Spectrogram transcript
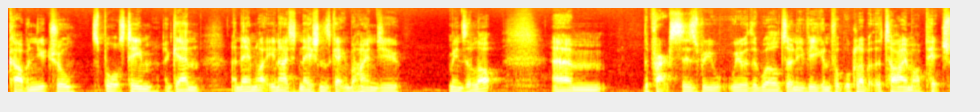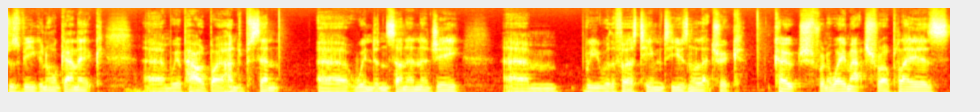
carbon neutral sports team. Again a name like united nations getting behind you means a lot. Um, the practices. We, we were the world's only vegan football club at the time. Our pitch was vegan organic. Um, we were powered by 100% uh, wind and sun energy. Um, we were the first team to use an electric coach for an away match for our players.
